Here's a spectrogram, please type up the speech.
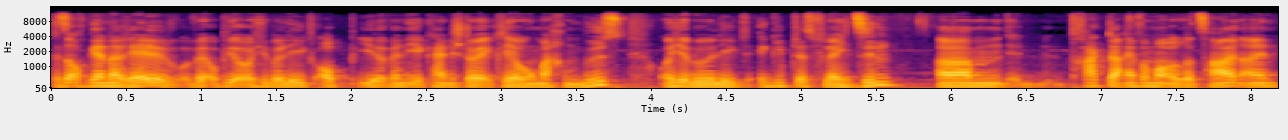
das ist auch generell, ob ihr euch überlegt, ob ihr, wenn ihr keine Steuererklärung machen müsst, euch überlegt, ergibt das vielleicht Sinn, ähm, tragt da einfach mal eure Zahlen ein,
